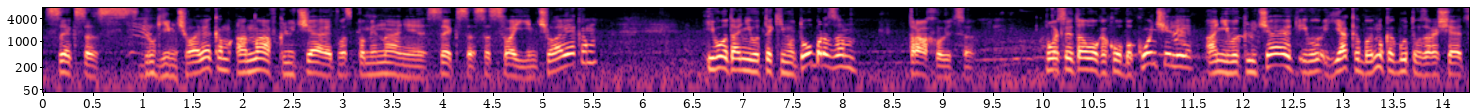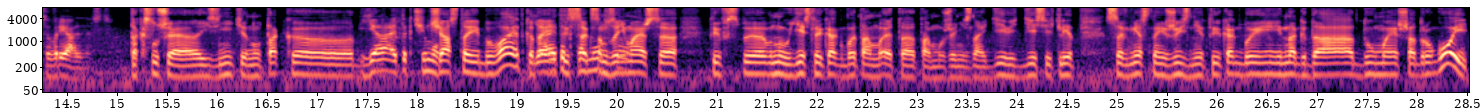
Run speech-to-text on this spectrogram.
секса с другим человеком, она включает воспоминание секса со своим человеком, и вот они вот таким вот образом трахаются. После того, как оба кончили, они выключают и якобы, ну, как будто возвращаются в реальность. Так, слушай, а, извините, ну так э, Я это к чему? часто и бывает, когда Я ты тому, сексом что- занимаешься, ты, ну, если как бы там это, там уже, не знаю, 9-10 лет совместной жизни, ты как бы иногда думаешь о другой,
